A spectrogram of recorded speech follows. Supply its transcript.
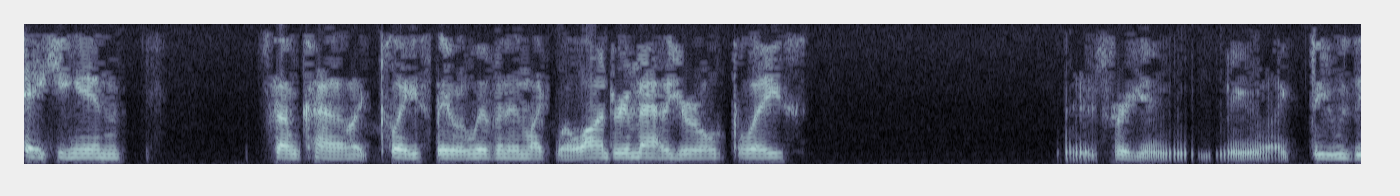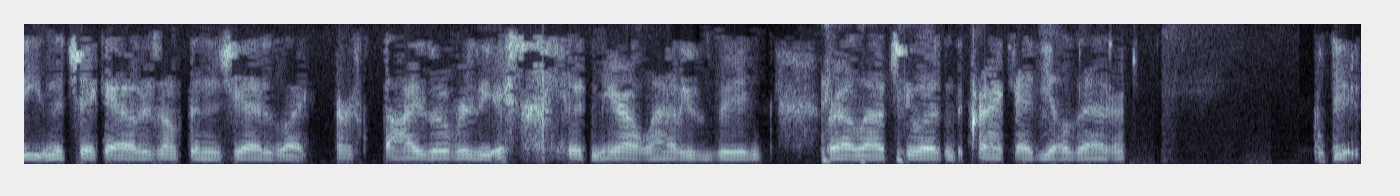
taking in some kind of like place they were living in, like the laundromat of your old place. Friggin' you know, like dude was eating the chick out or something, and she had like her thighs over his so I couldn't hear how loud he was being or how loud she was, and the crackhead yelled at her. Dude,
